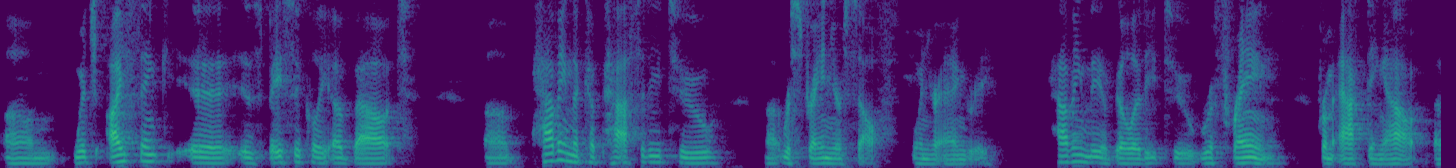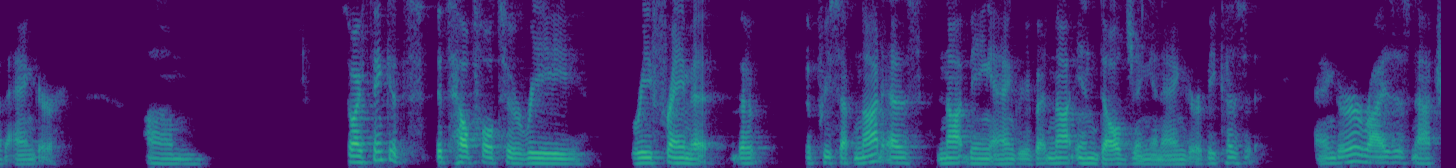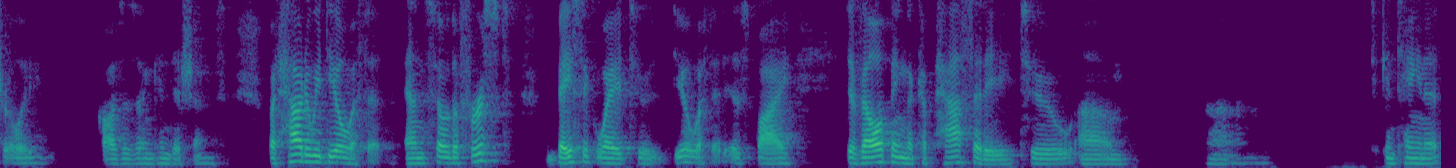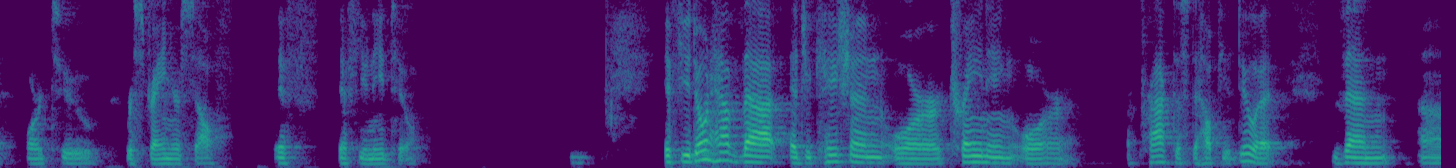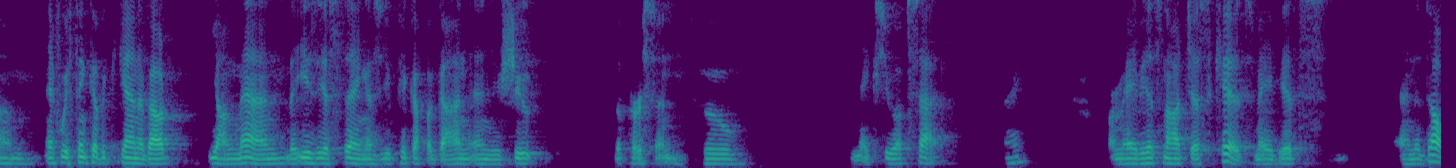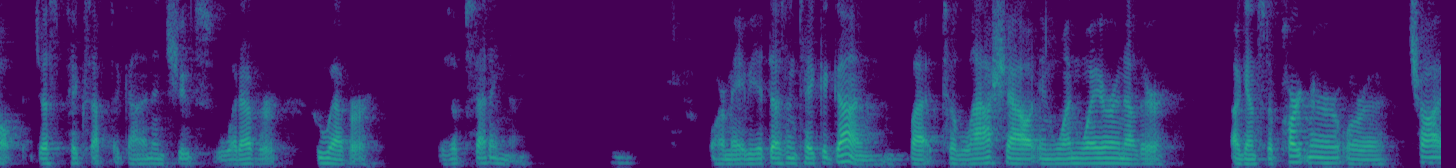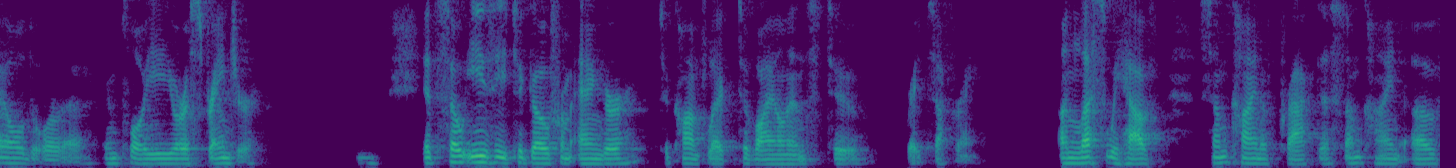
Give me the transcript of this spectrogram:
um, which I think is basically about uh, having the capacity to uh, restrain yourself when you're angry, having the ability to refrain from acting out of anger. Um, so I think it's it's helpful to re reframe it, the, the precept not as not being angry, but not indulging in anger, because anger arises naturally, causes and conditions. But how do we deal with it? And so the first basic way to deal with it is by developing the capacity to um, uh, to contain it or to restrain yourself if if you need to. If you don't have that education or training or practice to help you do it, then um, if we think of again about young men, the easiest thing is you pick up a gun and you shoot the person who makes you upset, right? Or maybe it's not just kids, maybe it's an adult just picks up the gun and shoots whatever, whoever is upsetting them. Or maybe it doesn't take a gun, but to lash out in one way or another against a partner or a child or an employee or a stranger. It's so easy to go from anger to conflict to violence to great suffering unless we have some kind of practice, some kind of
